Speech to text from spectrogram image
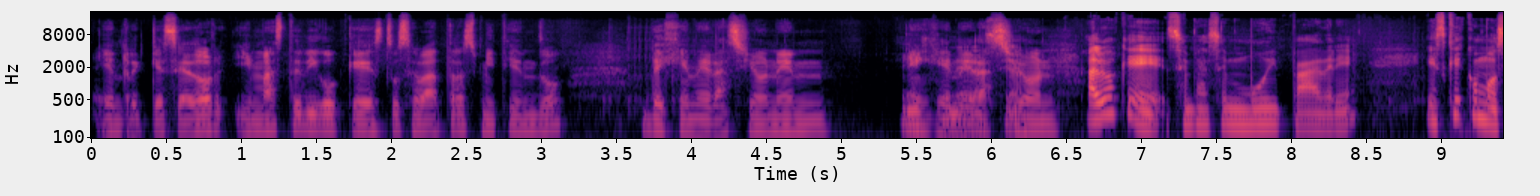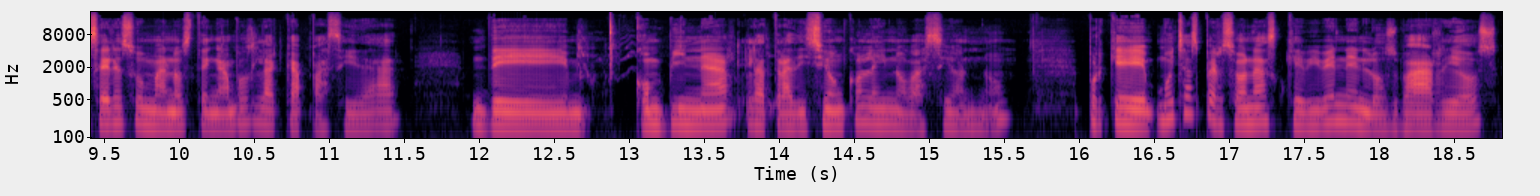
enriquecedor. Y más te digo que esto se va transmitiendo de generación en, generación. Algo que se me hace muy padre es que como seres humanos tengamos la capacidad de combinar la tradición con la innovación, ¿no? Porque muchas personas que viven en los barrios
